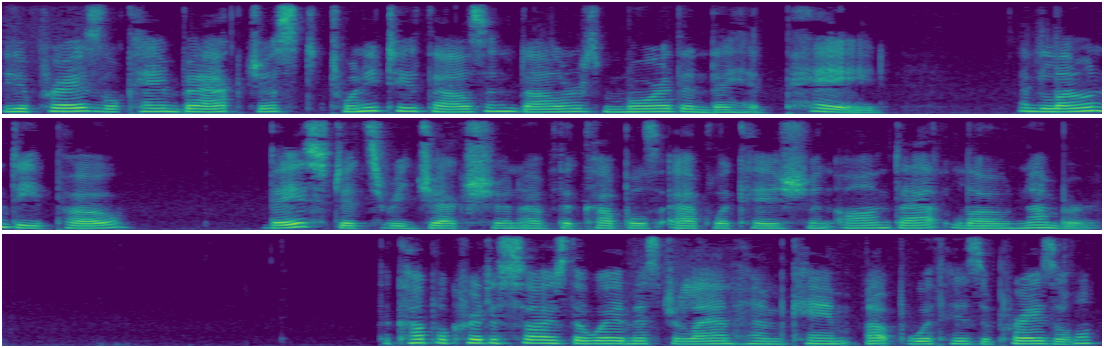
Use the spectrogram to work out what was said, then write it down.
The appraisal came back just $22,000 more than they had paid, and Loan Depot based its rejection of the couple's application on that low number. The couple criticized the way Mr. Lanham came up with his appraisal.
